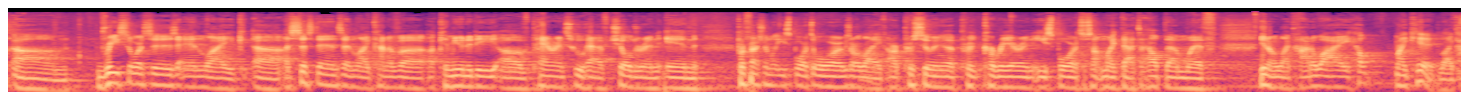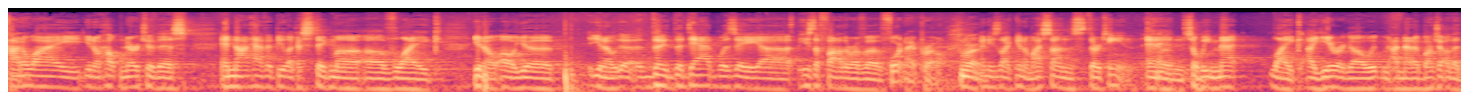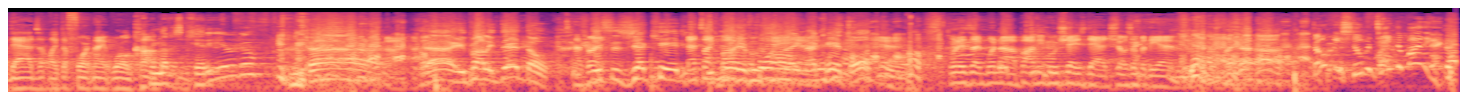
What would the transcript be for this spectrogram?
um, resources and like uh, assistance and like kind of a, a community of parents who have children in professional esports orgs or like are pursuing a pr- career in esports or something like that to help them with, you know, like how do I help my kid? Like how do I, you know, help nurture this and not have it be like a stigma of like, you know, oh, you're, you know, the the, the dad was a uh, he's the father of a Fortnite pro, Right. and he's like, you know, my son's 13, and so we met like a year ago. I met a bunch of other dads at like the Fortnite World Cup. You met his kid a year ago. Yeah, he probably did though. right. This is your kid. That's like He's playing Bobby Boucher, Fortnite, yeah. and I can't talk to him. Yeah. When it's like when uh, Bobby Boucher's dad shows up at the end, like, don't be stupid, take the money. but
